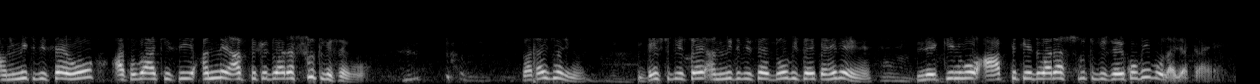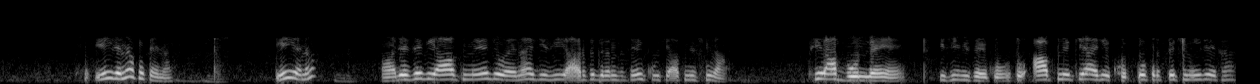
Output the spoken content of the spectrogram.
अनुमित विषय हो अथवा किसी अन्य आपके के द्वारा श्रुत विषय हो। बात है समझ में? दुष्ट विषय अन्वित विषय दो विषय कहे गए हैं, लेकिन वो आप के द्वारा श्रुत विषय को भी बोला जाता है। यही है ना, आपको कहना? यही है ना? हाँ जैसे कि आपने जो है ना, किसी अर्थ ग्रंथ से कुछ आपने सुना फिर आप बोल रहे हैं किसी विषय को तो आपने क्या है कि खुद तो प्रत्यक्ष नहीं देखा?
